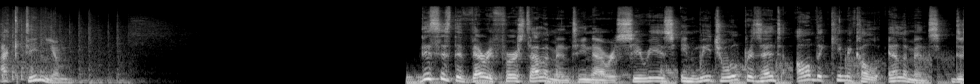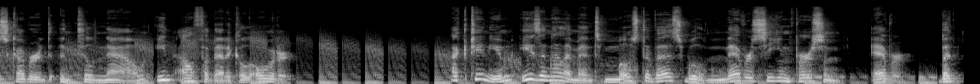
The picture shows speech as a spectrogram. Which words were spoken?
Actinium. This is the very first element in our series in which we'll present all the chemical elements discovered until now in alphabetical order. Actinium is an element most of us will never see in person, ever. But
